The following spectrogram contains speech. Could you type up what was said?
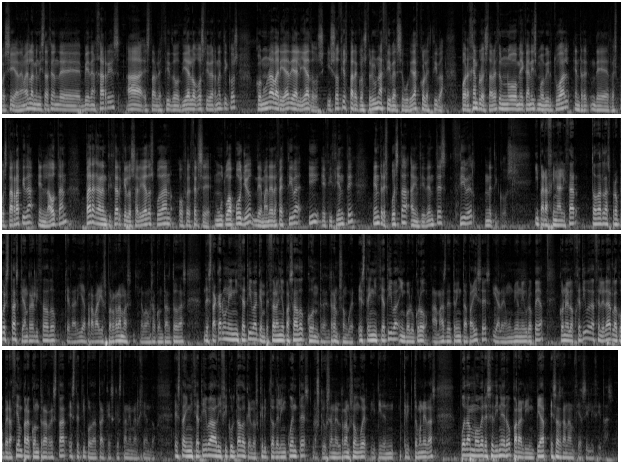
Pues sí, además la administración de Biden-Harris ha establecido diálogos cibernéticos con una variedad de aliados y socios para construir una ciberseguridad colectiva. Por ejemplo, establece un nuevo mecanismo virtual de respuesta rápida en la OTAN para garantizar que los aliados puedan ofrecerse mutuo apoyo de manera efectiva y eficiente en respuesta a incidentes cibernéticos. Y para finalizar, todas las propuestas que han realizado, quedaría para varios programas, y no vamos a contar todas, destacar una iniciativa que empezó el año pasado contra el ransomware. Esta iniciativa involucró a más de 30 países y a la Unión Europea con el objetivo de acelerar la cooperación para contrarrestar este tipo de ataques que están emergiendo. Esta iniciativa ha dificultado que los criptodelincuentes, los que usan el ransomware y piden criptomonedas, puedan mover ese dinero para limpiar esas ganancias ilícitas.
